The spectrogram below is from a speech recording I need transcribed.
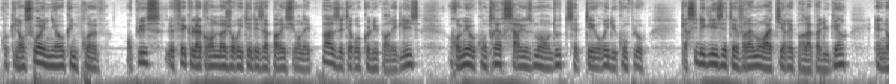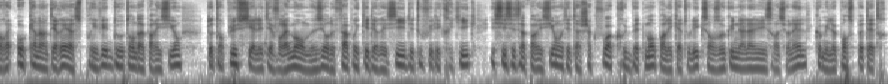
Quoi qu'il en soit, il n'y a aucune preuve. En plus, le fait que la grande majorité des apparitions n'ait pas été reconnue par l'Église remet au contraire sérieusement en doute cette théorie du complot, car si l'Église était vraiment attirée par l'appât du gain, elle n'aurait aucun intérêt à se priver d'autant d'apparitions, d'autant plus si elle était vraiment en mesure de fabriquer des récits, d'étouffer des critiques, et si ces apparitions étaient à chaque fois crues bêtement par les catholiques sans aucune analyse rationnelle, comme ils le pensent peut-être.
